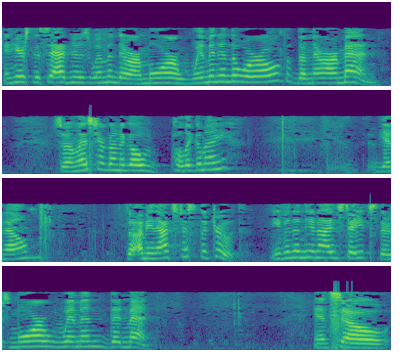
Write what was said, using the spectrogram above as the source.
And here's the sad news, women: there are more women in the world than there are men. So unless you're going to go polygamy, you know, so I mean that's just the truth. Even in the United States, there's more women than men. And so,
